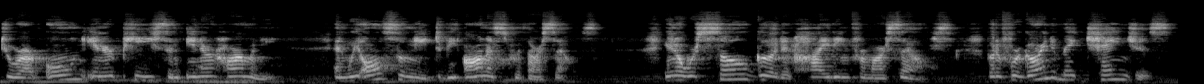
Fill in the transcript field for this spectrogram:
to our own inner peace and inner harmony. And we also need to be honest with ourselves. You know, we're so good at hiding from ourselves. But if we're going to make changes,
